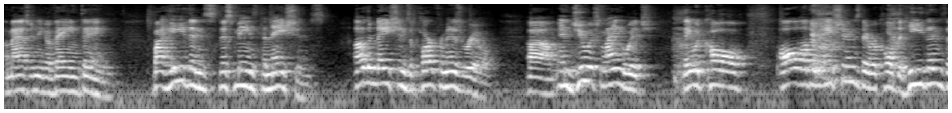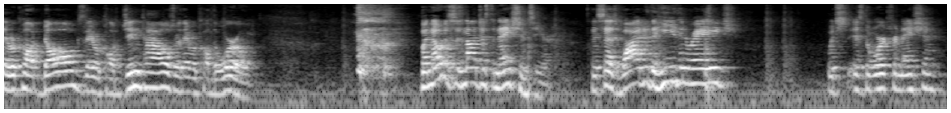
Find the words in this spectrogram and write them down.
imagining a vain thing. By heathens, this means the nations, other nations apart from Israel. Um, in Jewish language, they would call all other nations, they were called the heathens, they were called dogs, they were called Gentiles, or they were called the world. But notice it's not just the nations here. It says, Why do the heathen rage? Which is the word for nation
